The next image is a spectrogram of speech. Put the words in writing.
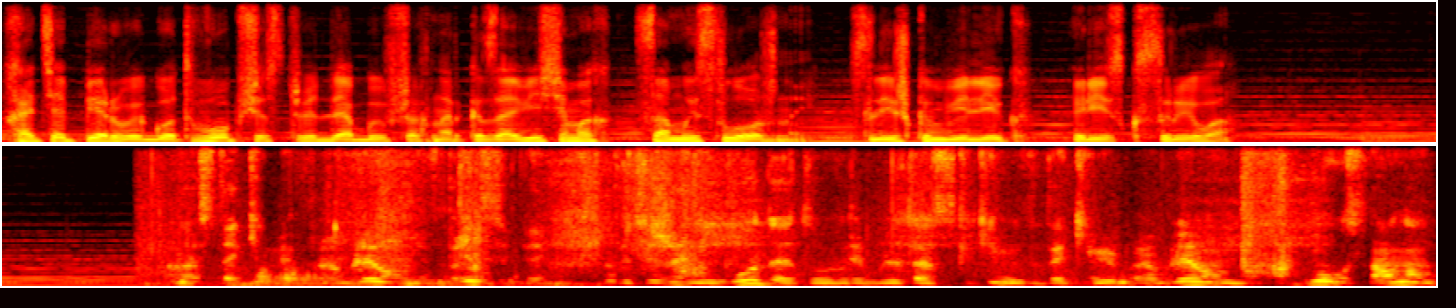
Хотя первый год в обществе для бывших наркозависимых самый сложный, слишком велик риск срыва. С такими проблемами, в принципе, на протяжении года этого в реабилитации, с какими-то такими проблемами, ну, в основном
